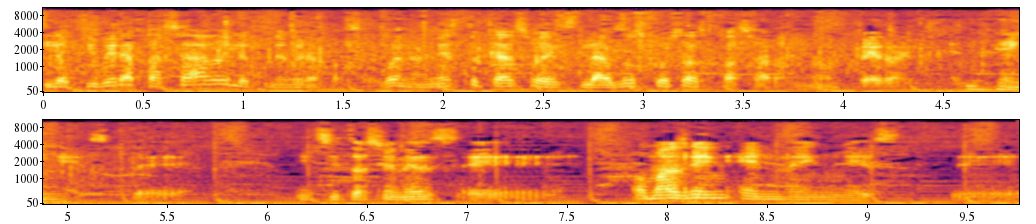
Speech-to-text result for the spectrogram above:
lo que hubiera pasado y lo que no hubiera pasado. Bueno, en este caso es las dos cosas pasaron, ¿no? Pero en, en, en, este en situaciones eh, o más bien en, en este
